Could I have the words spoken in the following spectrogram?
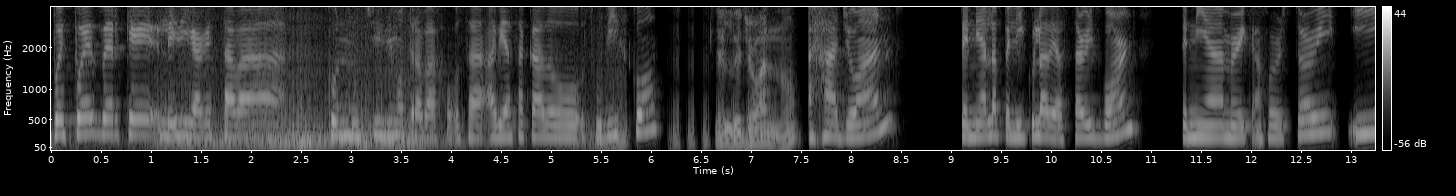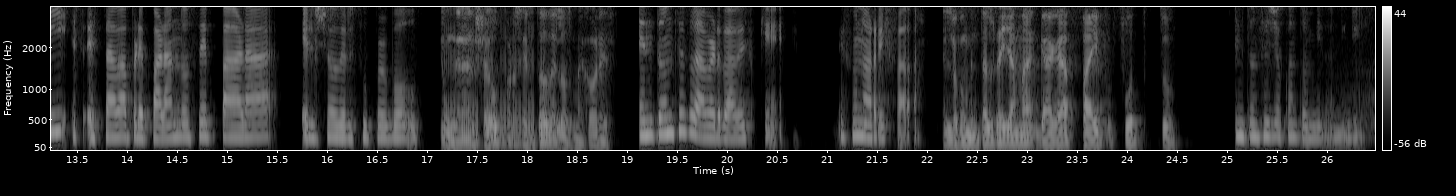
pues puedes ver que Lady Gaga estaba con muchísimo trabajo. O sea, había sacado su disco, El de Joan, ¿no? Ajá, Joan tenía la película de A Star is Born, tenía American Horror Story y es- estaba preparándose para el show del Super Bowl. Un gran show, por cierto, de los mejores. Entonces, la verdad es que es una rifada. El documental se llama Gaga Five Foot Two. Entonces, ¿yo cuánto mido en inglés?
